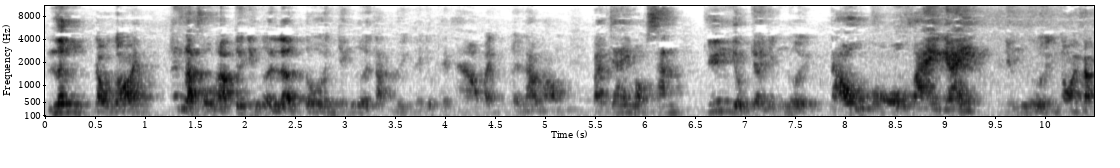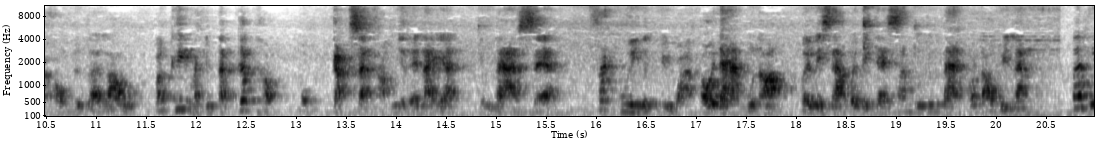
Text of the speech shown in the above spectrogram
lưng, đầu gối rất là phù hợp cho những người lớn tuổi, những người tập luyện thể dục thể thao và những người lao động. Và chai màu xanh chuyên dùng cho những người đau cổ, vai gáy, những người ngồi văn phòng rất là lâu và khi mà chúng ta kết hợp một cặp sản phẩm như thế này á chúng ta sẽ phát huy được hiệu quả tối đa của nó. Bởi vì sao? Bởi vì chai xanh của chúng ta có đầu vi lăng và khi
